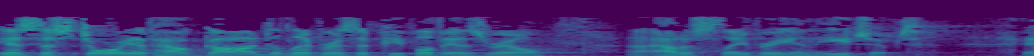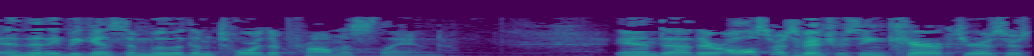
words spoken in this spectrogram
is the story of how God delivers the people of Israel uh, out of slavery in Egypt. And then he begins to move them toward the promised land. And uh, there are all sorts of interesting characters. There's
